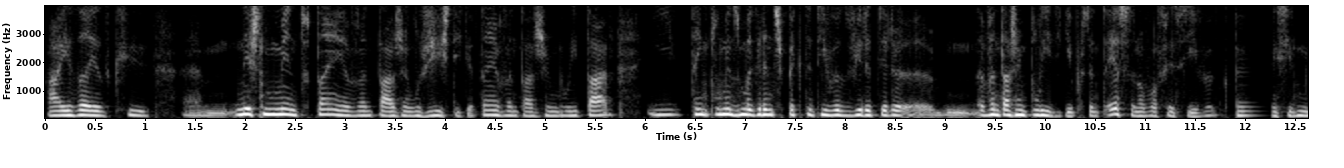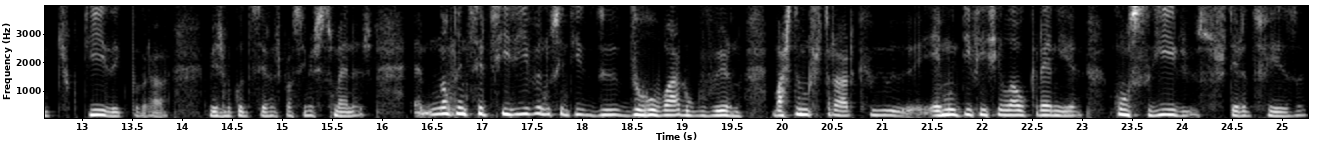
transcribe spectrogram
há a ideia de que um, neste momento tem a vantagem logística, tem a vantagem militar e tem pelo menos uma grande expectativa de vir a ter a, a vantagem política. E, portanto, essa nova ofensiva, que tem sido muito discutida e que poderá mesmo acontecer nas próximas semanas, um, não tem de ser decisiva no sentido de derrubar o governo. Basta mostrar que é muito difícil à Ucrânia conseguir suster a defesa,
